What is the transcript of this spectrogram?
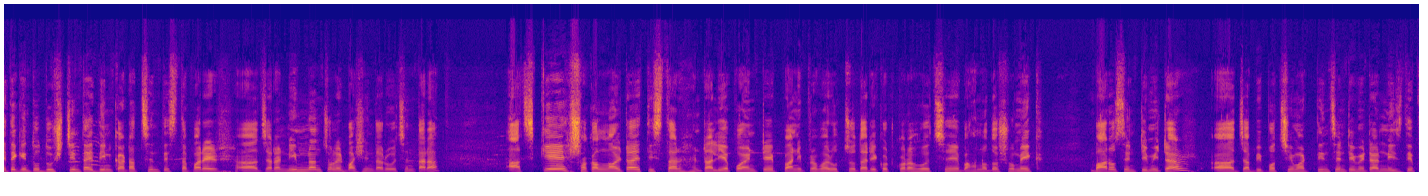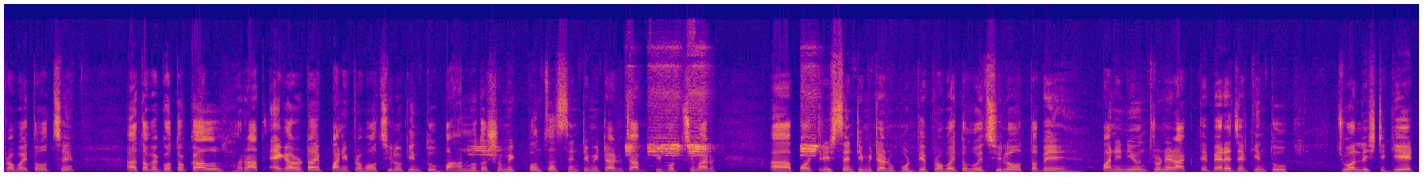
এতে কিন্তু দুশ্চিন্তায় দিন কাটাচ্ছেন তিস্তাপাড়ের যারা নিম্নাঞ্চলের বাসিন্দা রয়েছেন তারা। আজকে সকাল নয়টায় তিস্তার ডালিয়া পয়েন্টে পানি প্রবাহের উচ্চতা রেকর্ড করা হয়েছে বাহান্ন দশমিক বারো সেন্টিমিটার যা বিপদসীমার তিন সেন্টিমিটার নিচ দিয়ে প্রবাহিত হচ্ছে। তবে গতকাল রাত এগারোটায় পানি প্রবাহ ছিল কিন্তু বাহান্ন দশমিক পঞ্চাশ সেন্টিমিটার, যা বিপদসীমার পঁয়ত্রিশ সেন্টিমিটার উপর দিয়ে প্রবাহিত হয়েছিল। তবে পানি নিয়ন্ত্রণে রাখতে ব্যারেজের কিন্তু চুয়াল্লিশটি গেট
